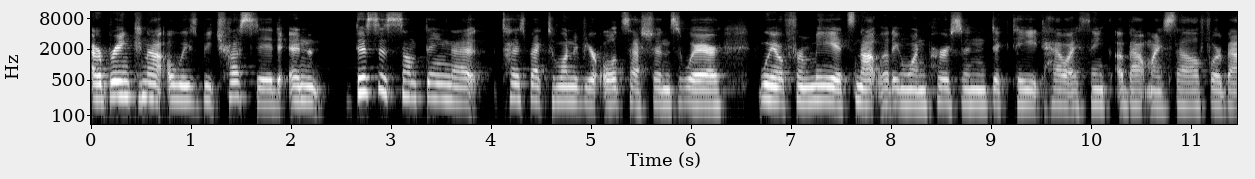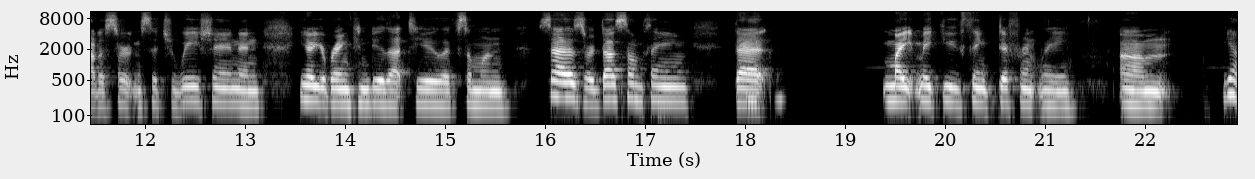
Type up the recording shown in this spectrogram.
our brain cannot always be trusted. And this is something that ties back to one of your old sessions where you know for me it's not letting one person dictate how i think about myself or about a certain situation and you know your brain can do that too if someone says or does something that mm-hmm. might make you think differently um yeah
